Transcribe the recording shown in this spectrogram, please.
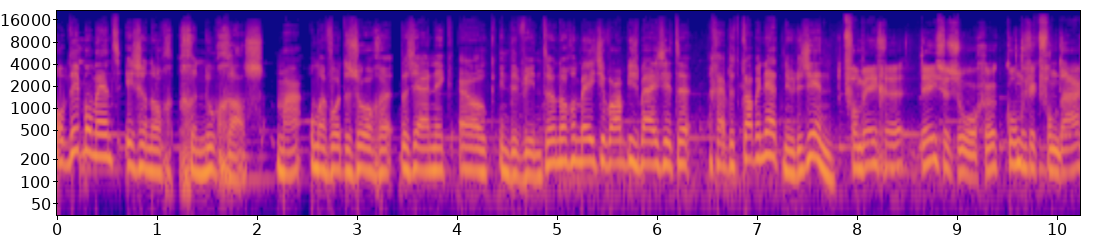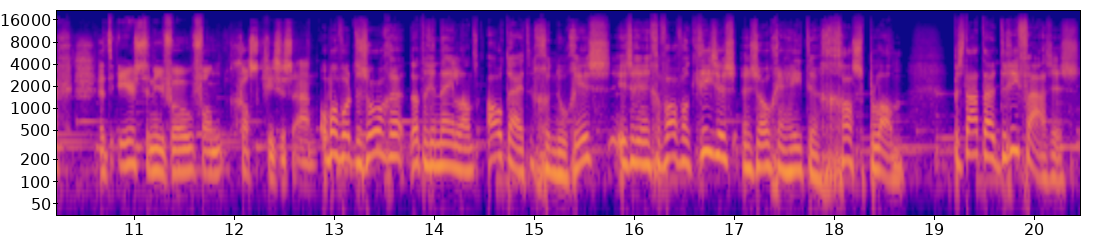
Op dit moment is er nog genoeg gas. Maar om ervoor te zorgen dat jij en ik er ook in de winter nog een beetje warmpjes bij zitten, grijpt het kabinet nu de zin. Vanwege deze zorgen kondig ik vandaag het eerste niveau van gascrisis aan. Om ervoor te zorgen dat er in Nederland altijd genoeg is, is er in geval van crisis een zogeheten gasplan. Bestaat uit drie fases.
